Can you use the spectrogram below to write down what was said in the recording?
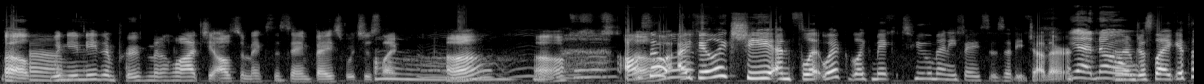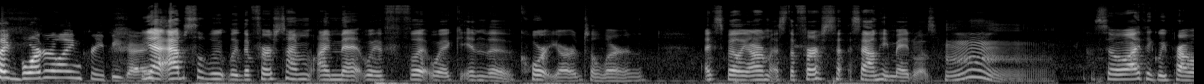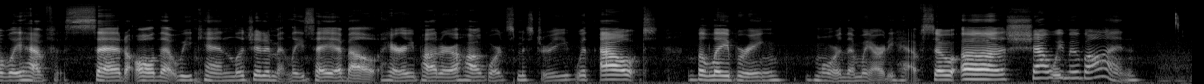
Well, Um, when you need improvement a lot, she also makes the same face, which is like, Oh. huh? Oh. Also, Oh. I feel like she and Flitwick like make too many faces at each other. Yeah, no. And I'm just like, it's like borderline creepy, guys. Yeah, absolutely. The first time I met with Flitwick in the courtyard to learn Expelliarmus, the first sound he made was hmm. So I think we probably have said all that we can legitimately say about Harry Potter: A Hogwarts Mystery without belaboring more than we already have. So, uh, shall we move on?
